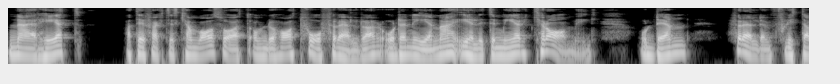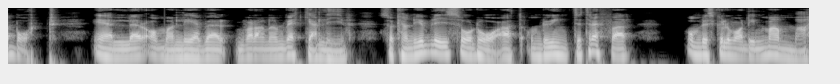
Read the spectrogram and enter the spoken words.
närhet. Att det faktiskt kan vara så att om du har två föräldrar och den ena är lite mer kramig och den föräldern flyttar bort eller om man lever varannan vecka-liv så kan det ju bli så då att om du inte träffar, om det skulle vara din mamma,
